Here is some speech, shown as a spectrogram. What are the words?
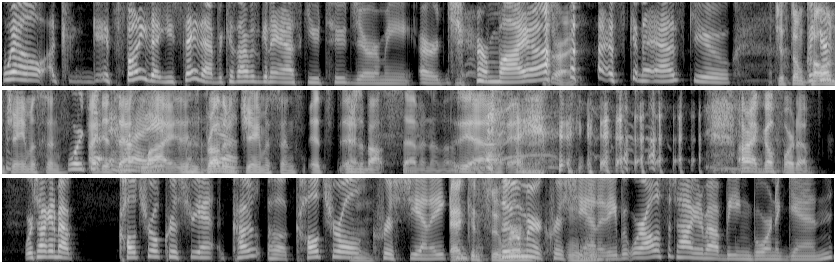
Well, uh, it's funny that you say that because I was going to ask you too, Jeremy or Jeremiah. It's all right. I was going to ask you. Just don't call him Because Jameson. we're I did that right. lie. His brother's Yeah. Jameson. It's There's uh, about seven of us. yeah. All right, go for it. Em. We're talking about cultural Christian, cu- uh, cultural Christianity, And consumer. Christianity, but we're also talking about being born again.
